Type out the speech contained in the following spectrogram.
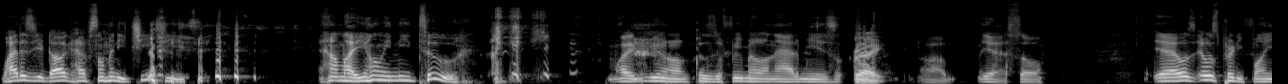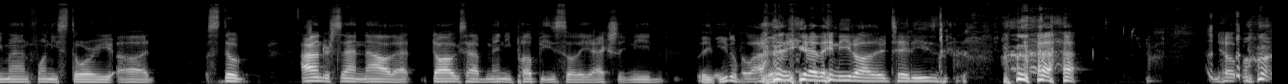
why does your dog have so many chi-chis? and I'm like, you only need two like you know because the female anatomy is Right. um yeah so yeah it was it was pretty funny man funny story uh still i understand now that dogs have many puppies so they actually need They need them. a lot yeah, they need all their titties yep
